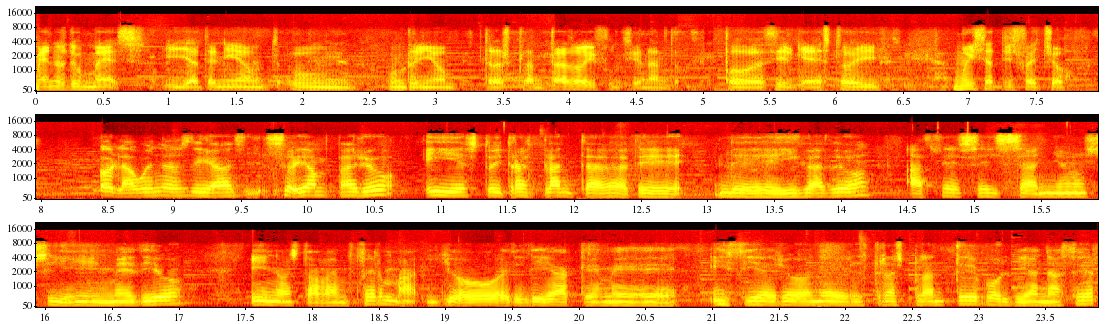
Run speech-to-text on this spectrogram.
menos de un mes y ya tenía un, un riñón trasplantado y funcionando. Puedo decir que estoy muy satisfecho. Hola, buenos días. Soy Amparo y estoy trasplantada de, de hígado hace seis años y medio y no estaba enferma. Yo el día que me hicieron el trasplante volví a nacer,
